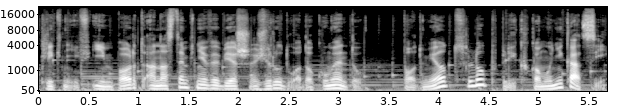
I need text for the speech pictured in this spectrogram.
Kliknij w Import, a następnie wybierz źródło dokumentu, podmiot lub plik komunikacji.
